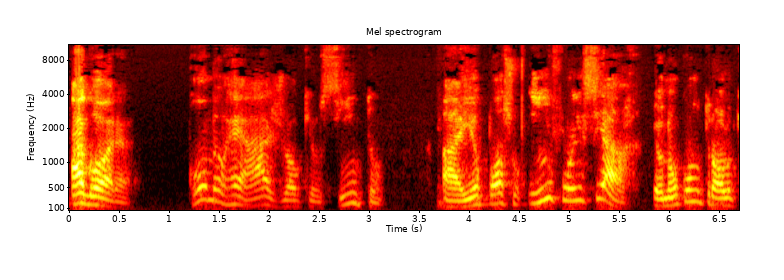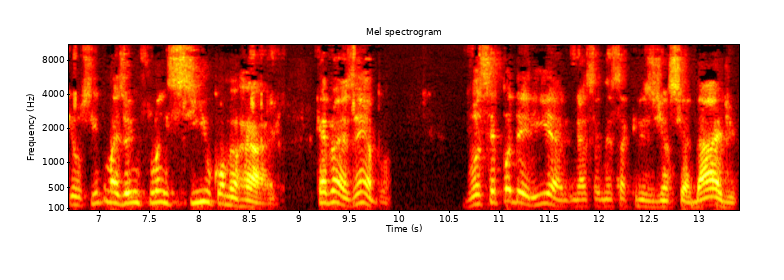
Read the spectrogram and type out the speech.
Agora, como eu reajo ao que eu sinto, aí eu posso influenciar. Eu não controlo o que eu sinto, mas eu influencio como eu reajo. Quer ver um exemplo? Você poderia, nessa, nessa crise de ansiedade,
